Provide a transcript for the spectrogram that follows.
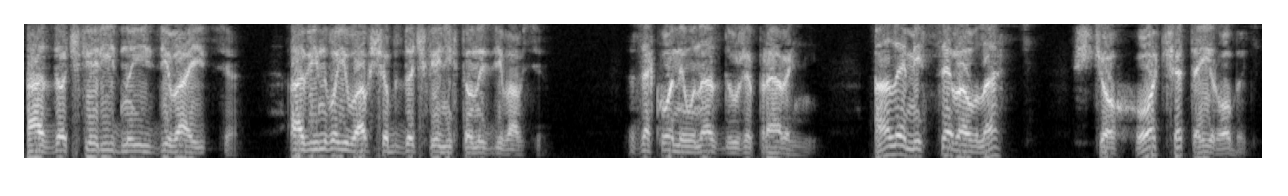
а з дочки рідної здіваються, а він воював, щоб з дочки ніхто не здівався. Закони у нас дуже правильні, але місцева власть, що хоче, те й робить.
